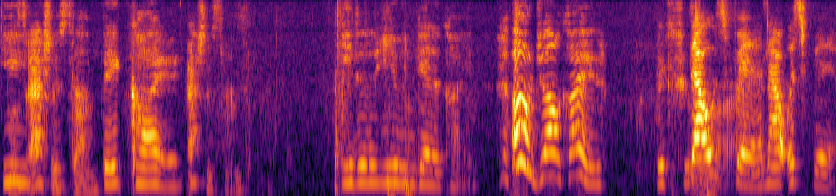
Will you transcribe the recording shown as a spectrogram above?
He Well, it's Ashley's got turn. Big card. Ashley's turn. He didn't even get a card. Oh, draw a card. Which that was fair. That was fair.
